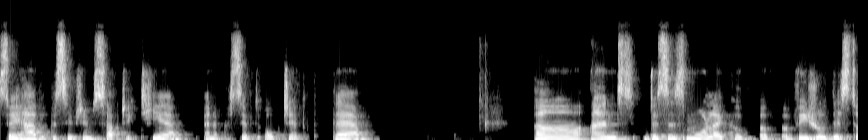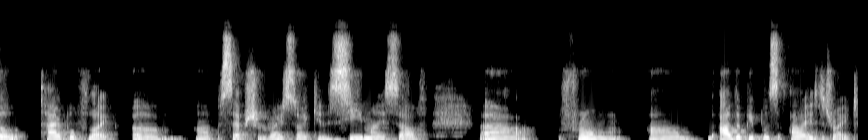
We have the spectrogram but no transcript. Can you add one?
So you have a perceived subject here and a perceived object there. Uh, and this is more like a, a, a visual distal type of like um, uh, perception, right? So I can see myself uh, from um, other people's eyes, right?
